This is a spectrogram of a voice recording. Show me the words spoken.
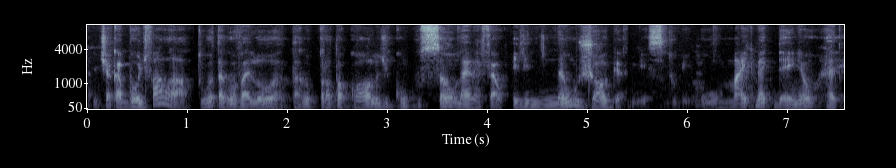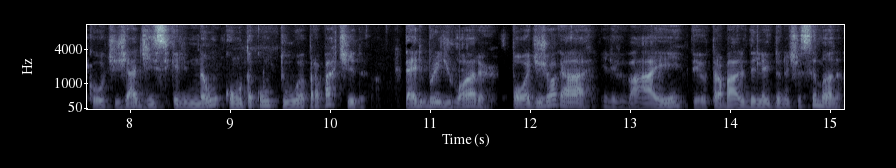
A gente acabou de falar. Tua Tagovailoa tá no protocolo de concussão da NFL. Ele não joga nesse domingo. O Mike McDaniel, head coach, já disse que ele não conta com Tua para a partida. Teddy Bridgewater pode jogar, ele vai ter o trabalho dele aí durante a semana.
